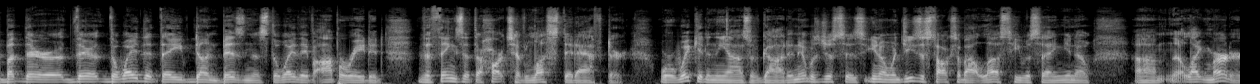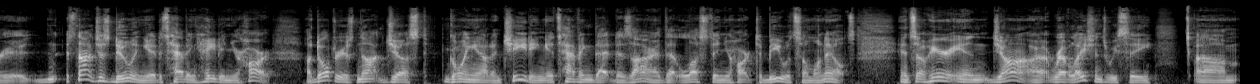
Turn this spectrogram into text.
but they're, they're, the way that they've done business, the way they've operated, the things that their hearts have lusted after, were wicked in the eyes of God. And it was just as, you know, when Jesus talks about lust, he was saying, you know, um, like murder, it's not just doing it, it's having hate in your heart. Adultery is not just going out and cheating, it's having that desire, that lust in your heart to be with someone else. And so here in John, uh, Revelations, we see um,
